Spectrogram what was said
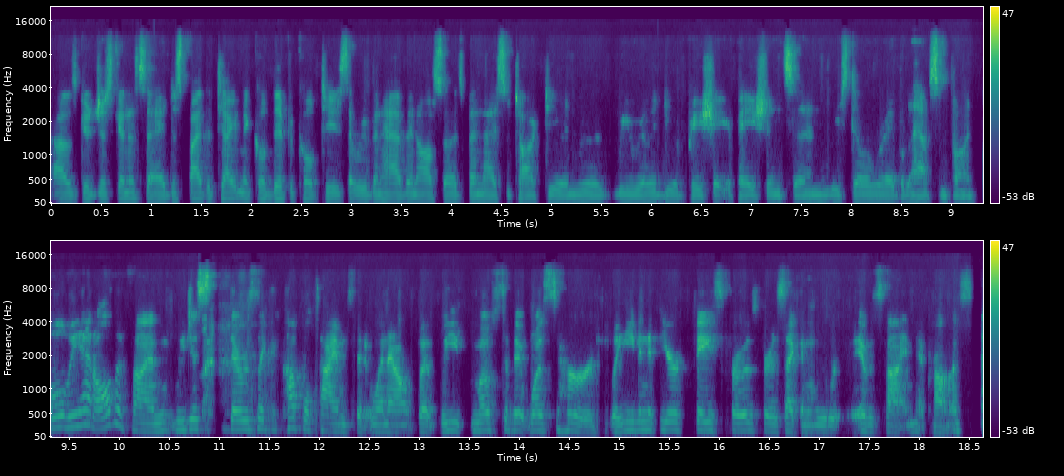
I was good, just gonna say, despite the technical difficulties that we've been having, also it's been nice to talk to you, and we we really do appreciate your patience, and we still were able to have some fun. Well, we had all the fun. We just there was like a couple times that it went out, but we most of it was heard. Like even if your face froze for a second, we were it was fine. I promise.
